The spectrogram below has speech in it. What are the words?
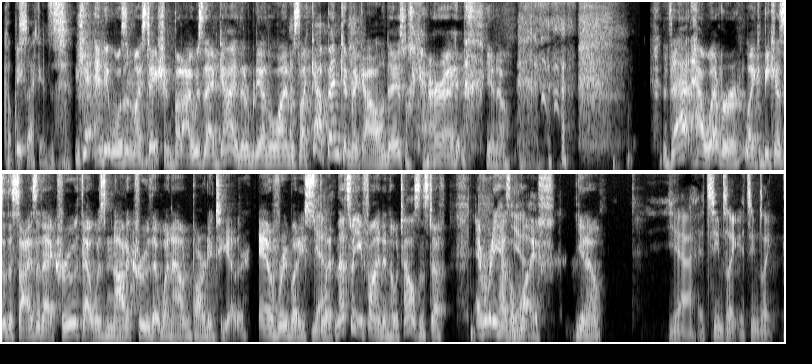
couple it, seconds. Yeah, and it wasn't my station, but I was that guy that everybody on the line was like, "Yeah, Ben can make hollandaise." I'm like, all right, you know. that, however, like because of the size of that crew, that was not a crew that went out and partied together. Everybody split, yeah. and that's what you find in hotels and stuff. Everybody has a yeah. life, you know. Yeah, it seems like it seems like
